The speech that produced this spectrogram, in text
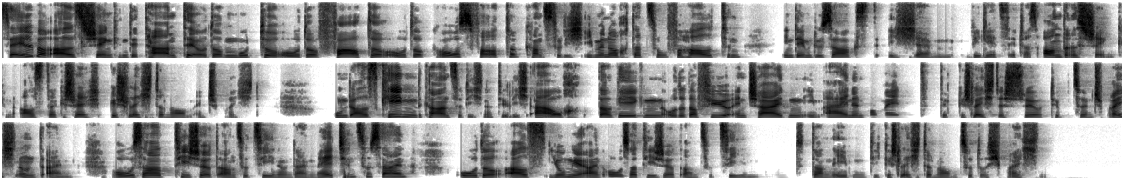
Selber als schenkende Tante oder Mutter oder Vater oder Großvater kannst du dich immer noch dazu verhalten, indem du sagst, ich ähm, will jetzt etwas anderes schenken, als der Geschlechternorm entspricht. Und als Kind kannst du dich natürlich auch dagegen oder dafür entscheiden, im einen Moment dem Geschlechterstereotyp zu entsprechen und ein rosa T-Shirt anzuziehen und ein Mädchen zu sein oder als Junge ein rosa T-Shirt anzuziehen und dann eben die Geschlechternorm zu durchbrechen.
